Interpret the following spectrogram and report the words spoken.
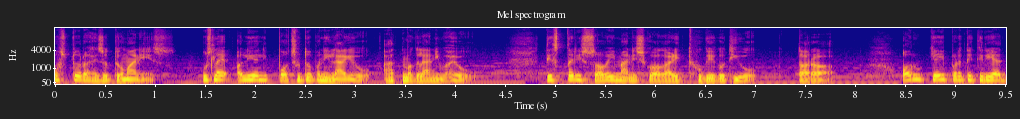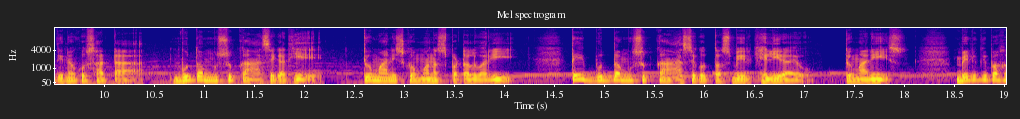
कस्तो रहेछ त्यो मानिस? उसलाई अलिअलि पछुतो पनि लाग्यो आत्मग्लानी भयो। त्यस्तरी सबै मानिसको अगाडि थुकेको थियो तर अरू केही प्रतिक्रिया दिनको सट्टा बुद्ध मुसुक्क हाँसेका थिए। त्यो मानिसको मनस्पटलभरि त्यही बुद्ध मुसुक्क हाँसेको तस्बिर खेलिरह्यो। त्यो मानिस बेलुकी पख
